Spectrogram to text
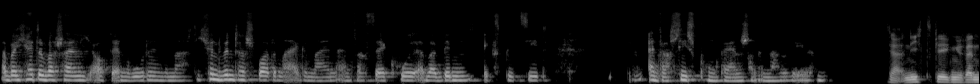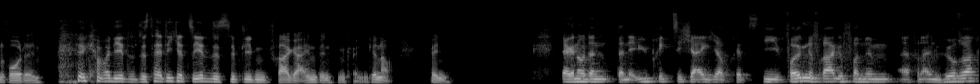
Aber ich hätte wahrscheinlich auch gern Rodeln gemacht. Ich finde Wintersport im Allgemeinen einfach sehr cool, aber bin explizit einfach Skisprung-Fan schon immer gewesen. Ja, nichts gegen Rennrodeln. Das hätte ich jetzt jede Disziplinfrage einbinden können. Genau. Benny. Ja, genau, dann, dann erübrigt sich ja eigentlich auch jetzt die folgende Frage von einem, äh, von einem Hörer.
